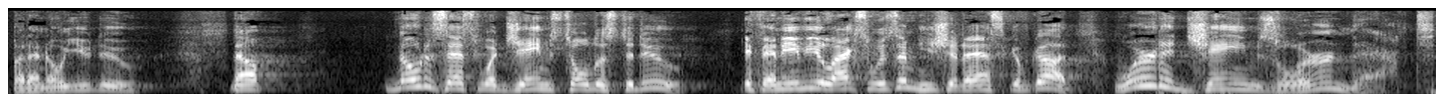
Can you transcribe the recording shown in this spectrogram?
but I know you do. Now, notice that's what James told us to do. If any of you lacks wisdom, he should ask of God. Where did James learn that?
